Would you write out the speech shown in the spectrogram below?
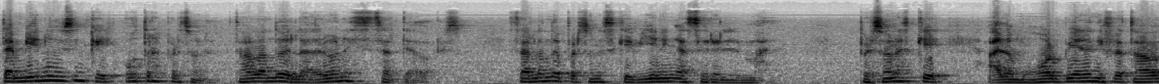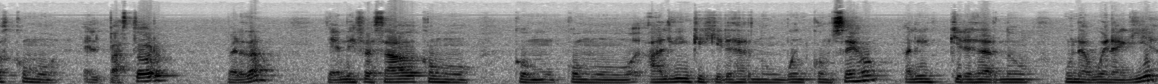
También nos dicen que hay otras personas, está hablando de ladrones y salteadores, está hablando de personas que vienen a hacer el mal, personas que a lo mejor vienen disfrazados como el pastor, ¿verdad? Vienen disfrazados como como, alguien que quiere darnos un buen consejo, alguien que quiere darnos una buena guía.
